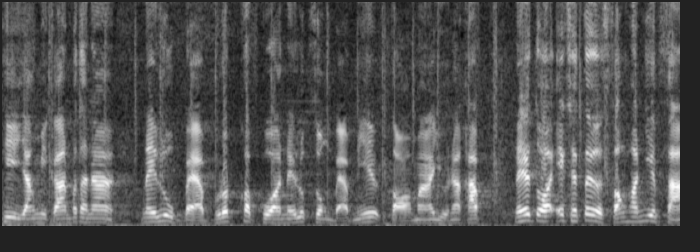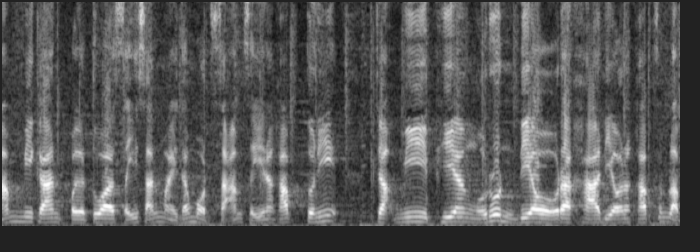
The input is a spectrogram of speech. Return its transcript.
ที่ยังมีการพัฒนาในรูปแบบรถครอบครัวในรูปทรงแบบนี้ต่อมาอยู่นะครับ ในตัว Exciter 2023 มีการเปิดตัวสีสันใหม่ทั้งหมด 3 สีนะครับ ตัวนี้ จะมีเพียงรุ่นเดียวราคาเดียวนะครับสำหรับ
